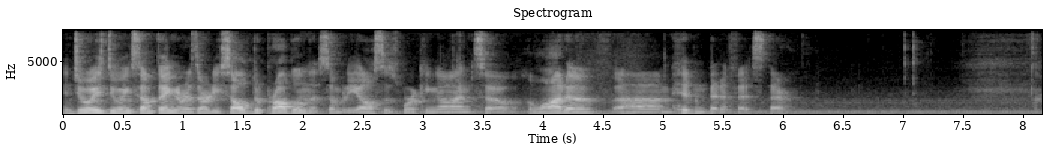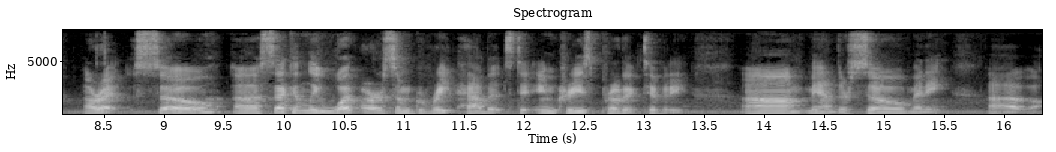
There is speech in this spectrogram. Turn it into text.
enjoys doing something or has already solved a problem that somebody else is working on. So a lot of um, hidden benefits there all right, so uh, secondly, what are some great habits to increase productivity? Um, man, there's so many. Uh,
